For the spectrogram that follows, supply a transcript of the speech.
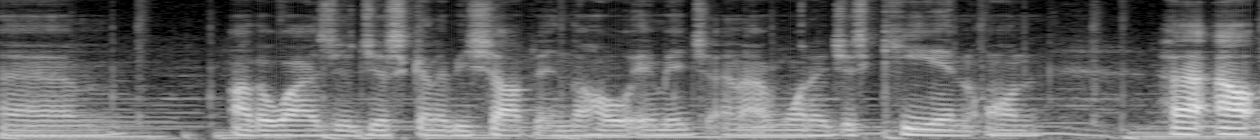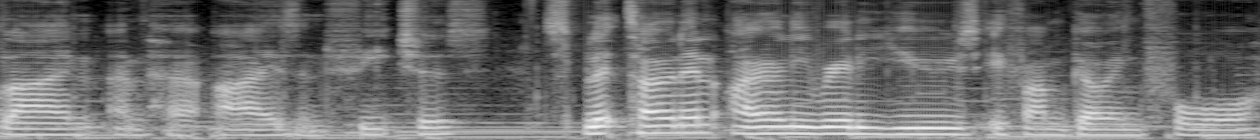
Um, otherwise, you're just going to be sharpening the whole image. And I want to just key in on her outline and her eyes and features. Split toning, I only really use if I'm going for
